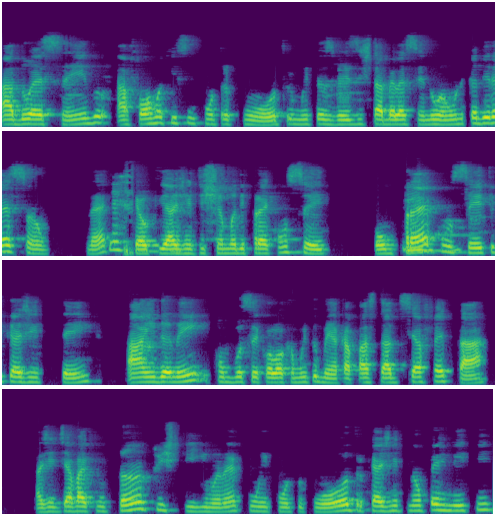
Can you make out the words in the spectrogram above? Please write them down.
adoecendo a forma que se encontra com o outro, muitas vezes estabelecendo uma única direção, né? Que é o que a gente chama de preconceito. Um preconceito que a gente tem ainda nem, como você coloca muito bem, a capacidade de se afetar. A gente já vai com tanto estigma, né, com um encontro com o outro, que a gente não permite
